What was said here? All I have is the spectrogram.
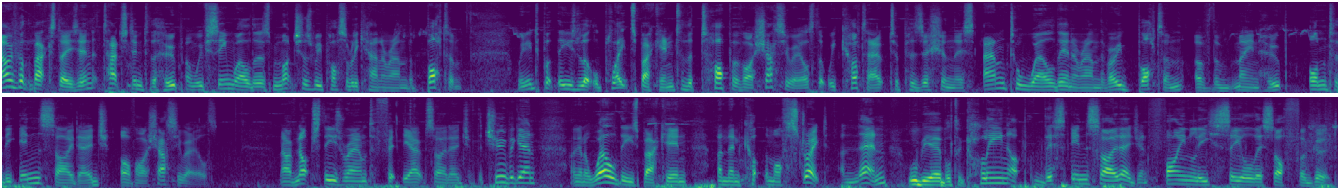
Now we've got the backstays in, attached into the hoop, and we've seam welded as much as we possibly can around the bottom. We need to put these little plates back into the top of our chassis rails that we cut out to position this and to weld in around the very bottom of the main hoop onto the inside edge of our chassis rails. Now I've notched these round to fit the outside edge of the tube again. I'm going to weld these back in and then cut them off straight. And then we'll be able to clean up this inside edge and finally seal this off for good.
